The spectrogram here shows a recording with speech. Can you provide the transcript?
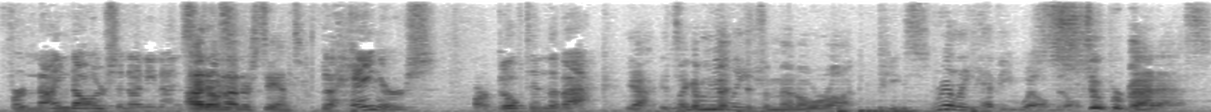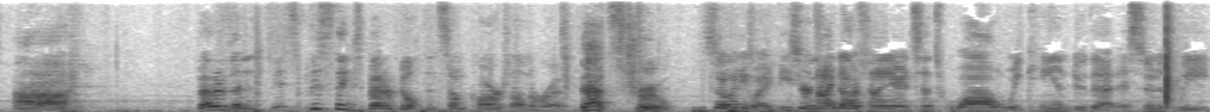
for nine dollars and ninety nine cents. I don't understand. The hangers are built in the back. Yeah, it's like a me- it's a metal rod piece. Really heavy, well built. Super badass. Uh, better than it's, this thing's better built than some cars on the road. That's true. So anyway, these are nine dollars ninety nine cents. While we can do that, as soon as we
